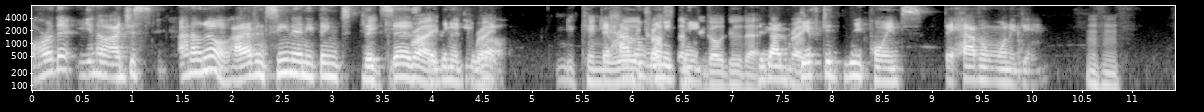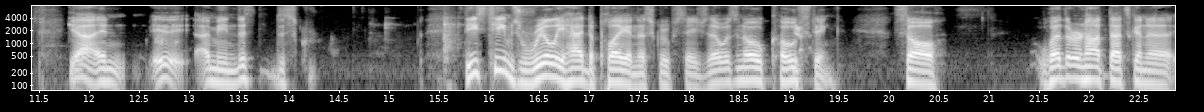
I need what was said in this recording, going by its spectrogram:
are they? You know, I just, I don't know. I haven't seen anything that says right, they're gonna do right. well. You, can you they really trust them to go do that? They got right. gifted three points. They haven't won a game. Mm-hmm. Yeah, and it, I mean this this these teams really had to play in this group stage. There was no coasting. Yeah. So whether or not that's going to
